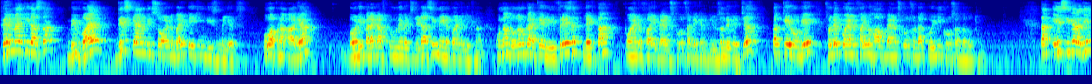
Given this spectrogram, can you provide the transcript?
ਫਿਰ ਮੈਂ ਕੀ ਦੱਸਦਾ? ਵੀ while this can be solved by taking these measures ਉਹ ਆਪਣਾ ਆ ਗਿਆ। ਬੋਡੀ ਪੈਰਾਗ੍ਰਾਫ 2 ਦੇ ਵਿੱਚ ਜਿਹੜਾ ਅਸੀਂ ਮੇਨ ਪੁਆਇੰਟ ਲਿਖਣਾ। ਉਹਨਾਂ ਦੋਨਾਂ ਨੂੰ ਕਰਕੇ ਰੀਫਰੇਜ਼ ਲਿਖਤਾ। 0.5 ਬੈਂਡ ਸਕੋਰ ਸਾਡੇ ਕਨਕਲੂਜਨ ਦੇ ਵਿੱਚ ਪੱਕੇ ਹੋ ਗਏ। ਤੁਹਾਡੇ 0.5 ਹਾਫ ਬੈਂਡ ਸਕੋਰ ਤੁਹਾਡਾ ਕੋਈ ਨਹੀਂ ਖੋ ਸਕਦਾ ਉਥੋਂ। ਤਾਂ ਇਹ ਸੀਗਾ ਰਾਜੇ।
